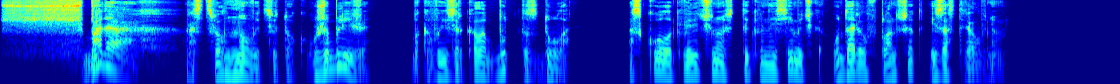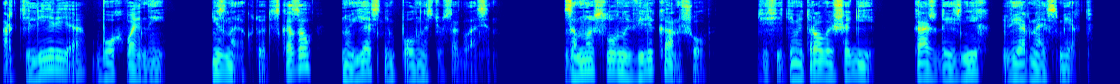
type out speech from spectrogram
«Щ-щ-щ! Бадах!» — расцвел новый цветок, уже ближе. Боковые зеркала будто сдуло. Осколок величиной с тыквенное семечко ударил в планшет и застрял в нем. Артиллерия — бог войны. Не знаю, кто это сказал, но я с ним полностью согласен. За мной словно великан шел. Десятиметровые шаги. Каждый из них — верная смерть.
